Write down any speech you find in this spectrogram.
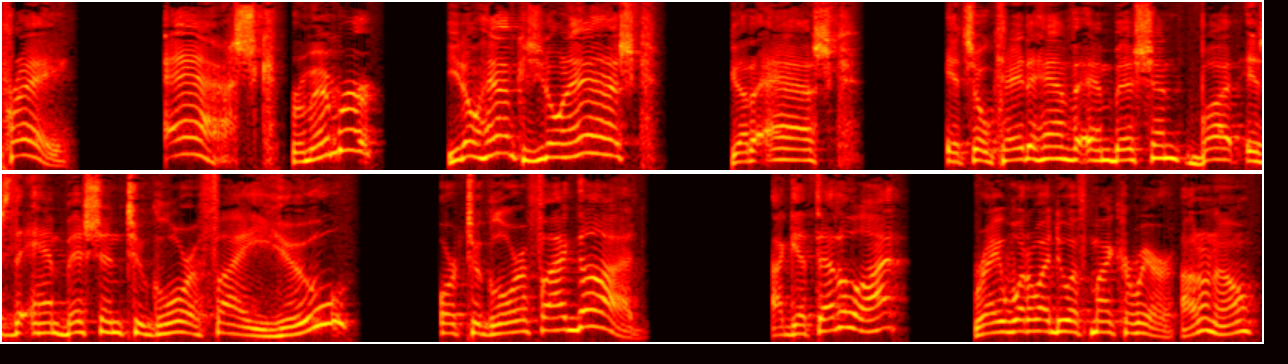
Pray. Ask. Remember? You don't have because you don't ask. You got to ask. It's okay to have ambition, but is the ambition to glorify you or to glorify God? I get that a lot. Ray, what do I do with my career? I don't know.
